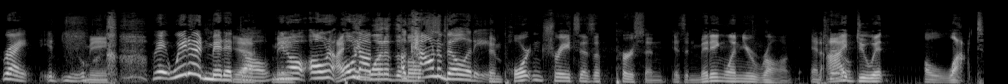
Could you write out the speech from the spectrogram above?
Right. It- you. Me. Wait, way to admit it Yeah, though. me. You know, own, I own think up. one of the most accountability. important traits as a person is admitting when you're wrong, and I do it a lot.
